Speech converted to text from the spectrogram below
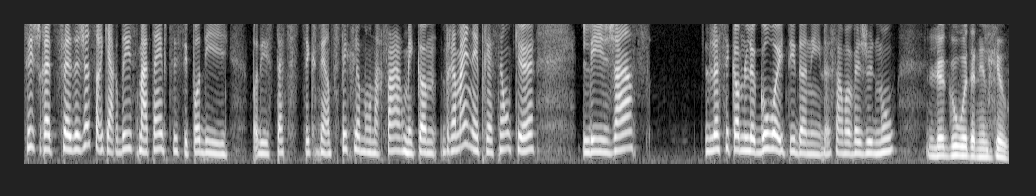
Tu sais, je faisais juste regarder ce matin, puis tu sais, c'est pas des, pas des statistiques scientifiques, là, mon affaire, mais comme vraiment une impression que les gens. Là, c'est comme le go a été donné, là, c'est un mauvais jeu de mots. Le go a donné le go.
